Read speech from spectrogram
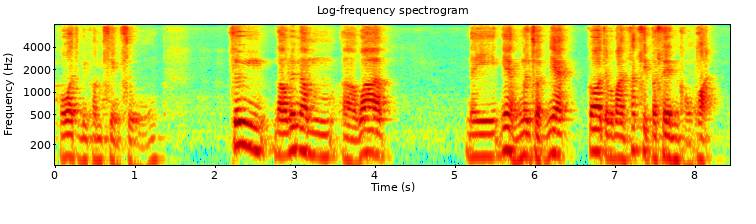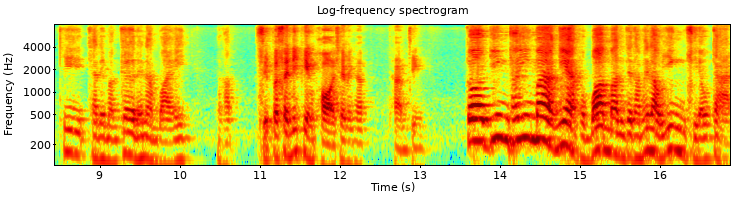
เพราะว่าจะมีความเสี่ยงสูง ซึ่งเราแนะนำเอ่อว่าในแง่ของเงินสดเนี่ยก็จะประมาณสัก 10%ของพอร์ตที่ชาร์ลีมังเกอร์แนะนำไว้นะครับสิบเปอร์เซ็นต์นี่เพียงพอใช่ไหมครับ ถามจริง ก็ยิ่งถ้ายิ่งมากเนี่ยผมว่ามันจะทำให้เรายิ่งเสียโอกาส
